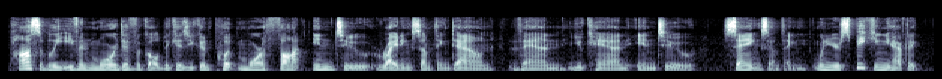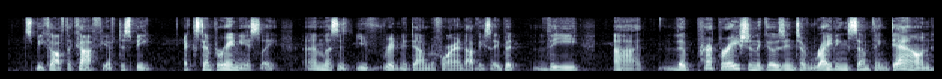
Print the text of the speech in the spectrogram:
possibly even more difficult because you can put more thought into writing something down than you can into saying something. When you're speaking, you have to speak off the cuff. You have to speak extemporaneously, unless it, you've written it down beforehand, obviously. But the uh, the preparation that goes into writing something down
